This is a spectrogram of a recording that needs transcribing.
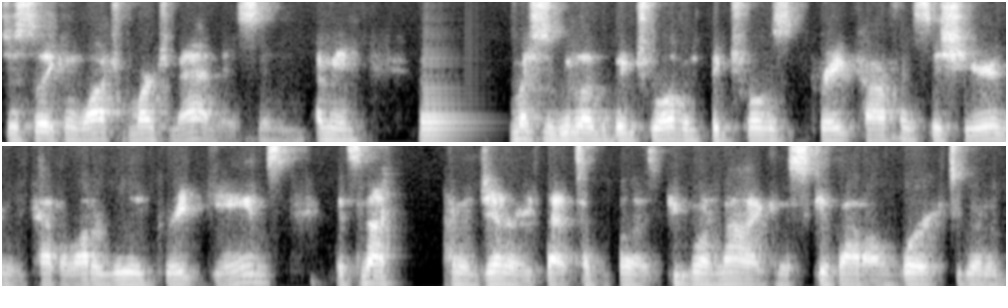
just so they can watch March Madness. And I mean, as much as we love the Big 12 and Big 12 is a great conference this year, and we've had a lot of really great games, it's not going to generate that type of buzz. People are not going to skip out on work to go to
